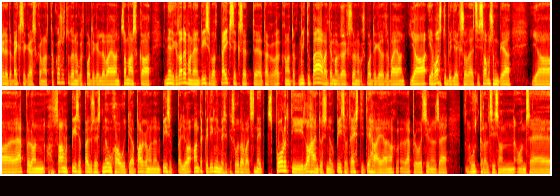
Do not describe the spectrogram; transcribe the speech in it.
ereda päikse käes kannatab kasutada, nagu spordikella vaja on, samas ka energiatarve on läinud piisavalt väikseks, et ta kannatab ka mitu päeva temaga, eks ole, nagu spordikelladel vaja on. ja, ja vastupidi, eks ole, et siis Samsung ja, ja Apple on saanud piisavalt palju sellist know-how'd ja palganud on piisavalt palju andekaid inimesi, kes suudavad siis neid spordilahendusi nagu piisavalt hästi teha ja noh, Apple Watchil on see ultral siis on, on see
